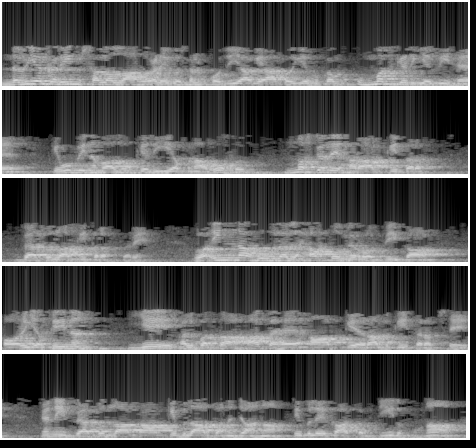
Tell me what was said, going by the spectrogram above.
نبی کریم صلی اللہ علیہ وسلم کو دیا گیا، تو یہ حکم امت کے لیے بھی ہے کہ وہ بھی نمازوں کے لیے اپنا رخ مسجد حرام کی طرف بیت اللہ کی طرف کریں۔ وہ ان الحق میں ربی کا اور یقیناً یہ البتہ حق ہے آپ کے رب کی طرف سے۔ یعنی بیت اللہ کا قبلہ بن جانا، قبلے کا تبدیل ہونا۔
